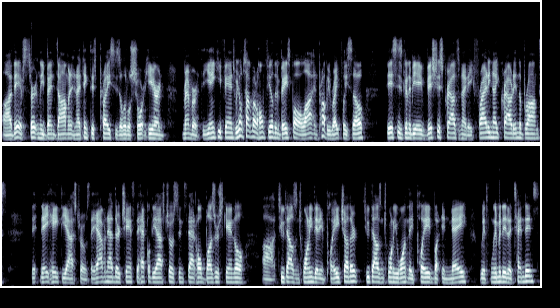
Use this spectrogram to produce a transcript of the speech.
uh, they have certainly been dominant, and I think this price is a little short here. And remember, the Yankee fans, we don't talk about home field in baseball a lot, and probably rightfully so. This is going to be a vicious crowd tonight, a Friday night crowd in the Bronx. They, they hate the Astros. They haven't had their chance to heckle the Astros since that whole buzzer scandal. Uh, 2020, they didn't play each other. 2021, they played, but in May with limited attendance.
